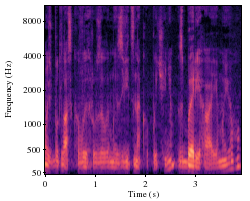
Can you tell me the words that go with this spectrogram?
Ось, будь ласка, вигрузили ми звіт з накопиченням, зберігаємо його.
